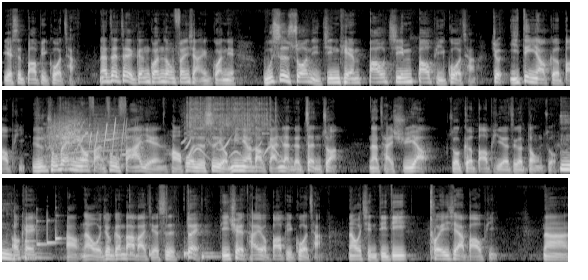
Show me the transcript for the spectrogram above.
也是包皮过长。那在这里跟观众分享一个观念。不是说你今天包茎包皮过长就一定要割包皮，就是除非你有反复发炎哈，或者是有泌尿道感染的症状，那才需要做割包皮的这个动作。嗯，OK，好，那我就跟爸爸解释，对，的确他有包皮过长，那我请滴滴推一下包皮，那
